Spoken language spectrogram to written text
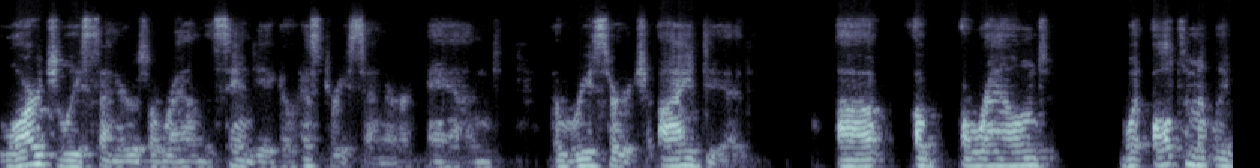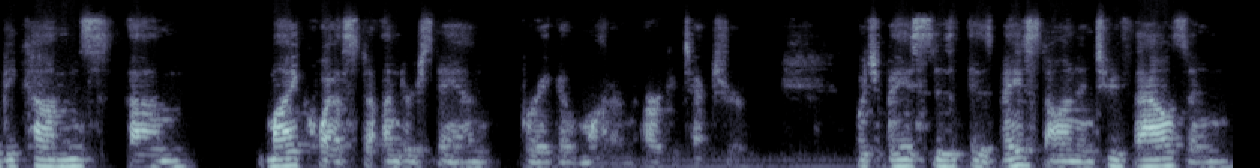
largely centers around the San Diego History Center and the research I did uh, around what ultimately becomes um, my quest to understand Borrego modern architecture, which based is, is based on in 2000,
